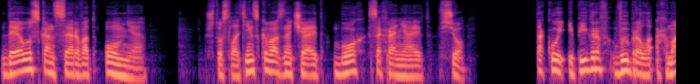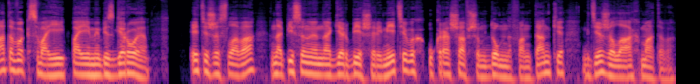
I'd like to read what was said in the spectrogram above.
«Deus conservat omnia», что с латинского означает «Бог сохраняет все». Такой эпиграф выбрала Ахматова к своей поэме «Без героя». Эти же слова написаны на гербе Шереметьевых, украшавшем дом на Фонтанке, где жила Ахматова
